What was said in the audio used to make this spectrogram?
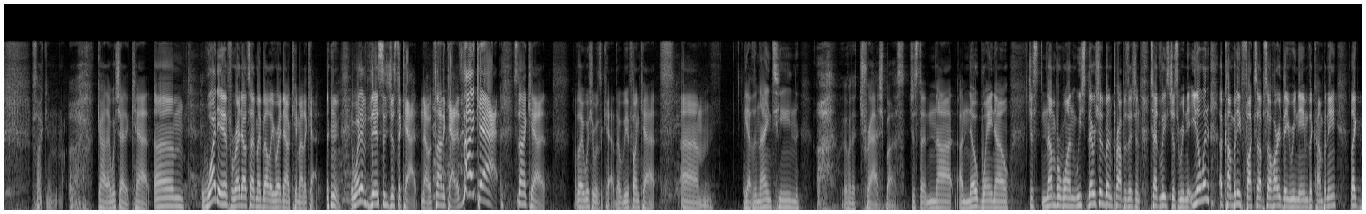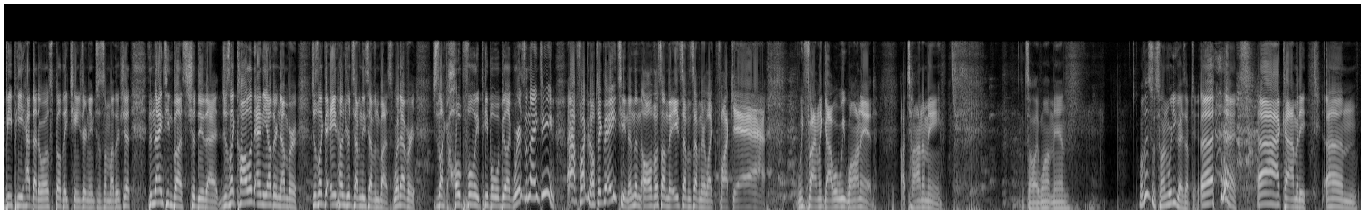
fucking ugh. god i wish i had a cat. Um what if right outside my belly right now came out a cat? What if this is just a cat? No it's not a cat. It's not a cat! It's not a cat. Although i wish it was a cat. That would be a fun cat. Um yeah the 19 Ugh, what a trash bus. Just a not a no bueno. Just number one. We there should have been a proposition to at least just rename. You know when a company fucks up so hard they rename the company. Like BP had that oil spill, they changed their name to some other shit. The 19 bus should do that. Just like call it any other number. Just like the 877 bus, whatever. Just like hopefully people will be like, "Where's the 19? Ah, fuck it, I'll take the 18." And then all of us on the 877 are like, "Fuck yeah, we finally got what we wanted." Autonomy. That's all I want, man. Well, this was fun. What are you guys up to? Uh, ah, comedy. Um,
